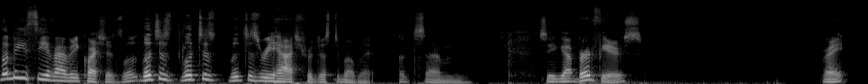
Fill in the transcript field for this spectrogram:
let me see if I have any questions. Let- Let's just let's just let's just rehash for just a moment. Let's um so you've got bird feeders. Right?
